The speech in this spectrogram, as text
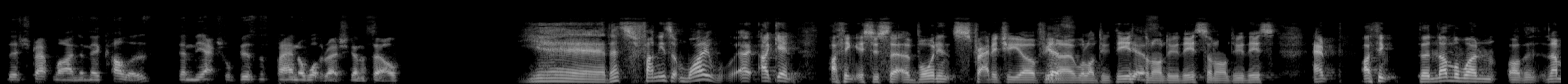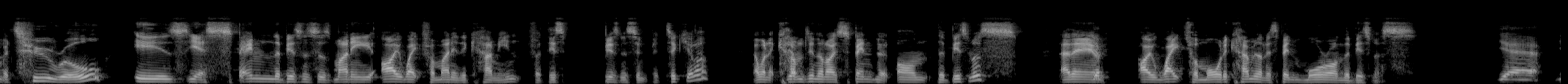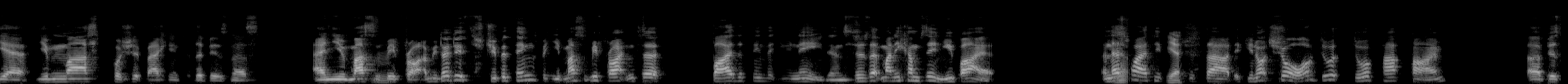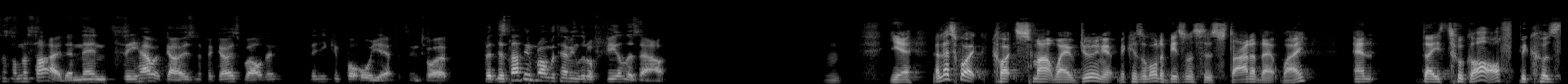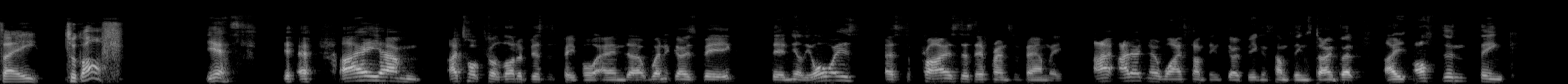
their strap line and their colors than the actual business plan or what they're actually going to sell. Yeah, that's funny. Is it why? Again, I think it's just that avoidance strategy of you yes. know, well, I'll do this yes. and I'll do this and I'll do this, and I think the number one or the number two rule is yes, spend the business's money. I wait for money to come in for this business in particular, and when it comes yep. in, and I spend it on the business, and then yep. I wait for more to come in and I spend more on the business. Yeah, yeah, you must push it back into the business and you mustn't mm. be frightened. I mean, don't do stupid things, but you mustn't be frightened to buy the thing that you need. And as soon as that money comes in, you buy it. And that's yeah. why I think you should start. If you're not sure, do it. Do a part time uh, business on the side, and then see how it goes. And if it goes well, then then you can put all your efforts into it. But there's nothing wrong with having little feelers out. Mm. Yeah, and that's quite quite smart way of doing it because a lot of businesses started that way, and they took off because they took off. Yes. Yeah. I um I talk to a lot of business people, and uh, when it goes big, they're nearly always as surprised as their friends and family. I, I don't know why some things go big and some things don't, but I often think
